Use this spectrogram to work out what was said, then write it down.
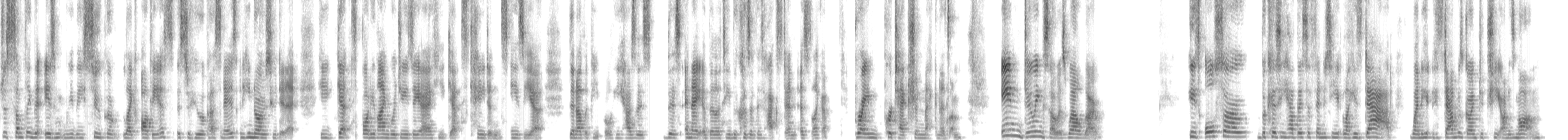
just something that isn't really super like obvious as to who a person is and he knows who did it. He gets body language easier he gets cadence easier than other people. He has this this innate ability because of this accident as like a brain protection mechanism. In doing so as well though he's also because he had this affinity like his dad when his dad was going to cheat on his mom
